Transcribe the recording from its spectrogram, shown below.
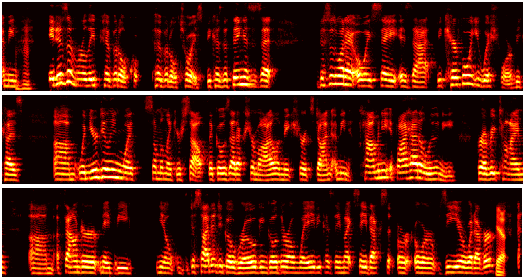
I mean, Mhm. it is a really pivotal, pivotal choice because the thing is, is that this is what I always say is that be careful what you wish for because um, when you're dealing with someone like yourself that goes that extra mile and makes sure it's done. I mean, how many? If I had a loonie for every time um, a founder maybe you know decided to go rogue and go their own way because they might save X or or Z or whatever. Yeah. And,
